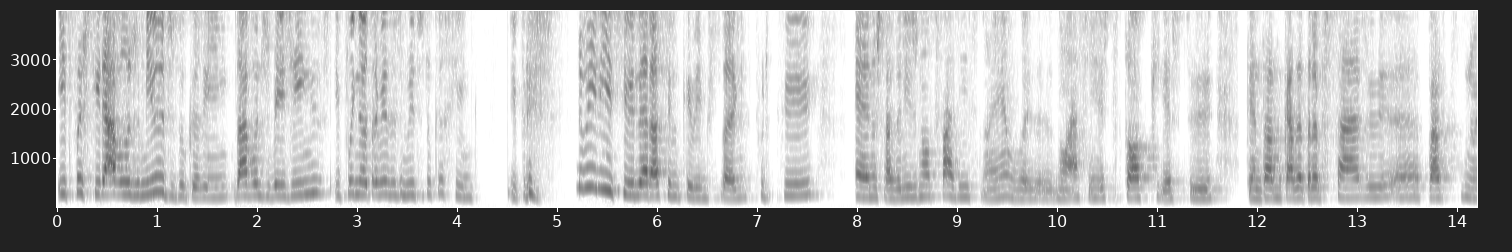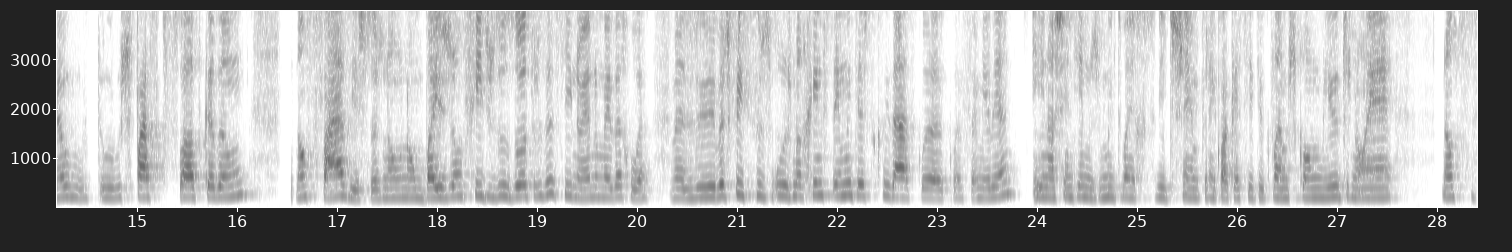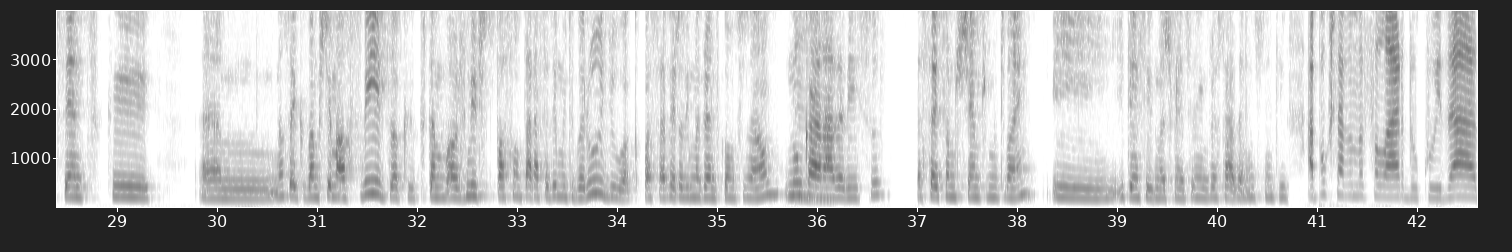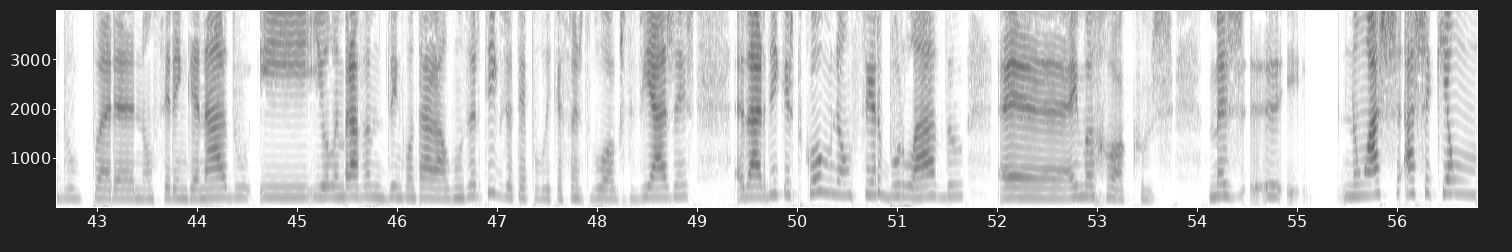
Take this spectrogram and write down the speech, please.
e depois tiravam os miúdos do carrinho, davam-lhes beijinhos e punham outra vez os miúdos no carrinho. E por isso, no início ainda era assim um bocadinho estranho, porque é, nos Estados Unidos não se faz isso, não é? Não há assim este toque, este tentar um bocado atravessar eh, a parte, não é? O, o espaço pessoal de cada um. Não se faz e as pessoas não, não beijam filhos dos outros assim, não é? No meio da rua. Mas, eh, mas por isso os, os marroquinos têm muito este cuidado com a, com a família e nós sentimos muito bem recebidos sempre em qualquer sítio que vamos com miúdos, não é? Não se sente que Hum, não sei, que vamos ser mal recebidos ou que portanto, os miúdos possam estar a fazer muito barulho ou que possa haver ali uma grande confusão. Nunca há Uhum. nada disso. Aceitam-nos sempre muito bem e, e tem sido uma experiência engraçada nesse sentido. Há pouco estava-me a falar do cuidado para não ser enganado e, e eu lembrava-me de encontrar alguns artigos, até publicações de blogs de viagens, a dar dicas de como não ser burlado eh, em Marrocos. Mas eh, não acha, acha que é um-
